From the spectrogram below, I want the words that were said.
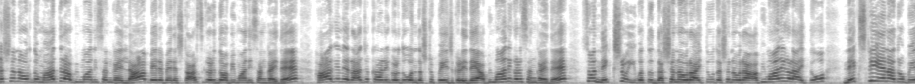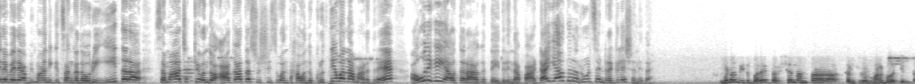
ದರ್ಶನ್ ಅವ್ರದ್ದು ಮಾತ್ರ ಅಭಿಮಾನಿ ಸಂಘ ಇಲ್ಲ, ಬೇರೆ ಬೇರೆ ಸ್ಟಾರ್ಸ್ ಗಳದ್ದು ಅಭಿಮಾನಿ ಸಂಘ ಇದೆ. ಹಾಗೇನೆ ರಾಜಕಾರಣಿಗಳದ್ದು ಒಂದಷ್ಟು ಪೇಜ್ ಗಳಿದೆ, ಅಭಿಮಾನಿಗಳ ಸಂಘ ಇದೆ. ಸೊ ನೆಕ್ಸ್ಟ್ ಇವತ್ತು ದರ್ಶನ್ ಅವರಾಯ್ತು, ದರ್ಶನ್ ಅವರ ಅಭಿಮಾನಿಗಳಾಯ್ತು. ನೆಕ್ಸ್ಟ್ ಏನಾದ್ರೂ ಬೇರೆ ಬೇರೆ ಅಭಿಮಾನಿ ಸಂಘದವರು ಈ ತರ ಸಮಾಜಕ್ಕೆ ಒಂದು ಆಘಾತ ಸೃಷ್ಟಿಸುವಂತಹ ಒಂದು ಕೃತ್ಯವನ್ನ ಮಾಡಿದ್ರೆ ಅವರಿಗೆ ಯಾವ ತರ ಆಗುತ್ತೆ ಇದರಿಂದ ಪಾಠ. ಯಾವ ತರ ರೂಲ್ಸ್ ಅಂಡ್ ರೆಗ್ಯುಲೇಷನ್ ಇದೆ? ಮೇಡಮ್ ಇದು ಬರೇ ದರ್ಶನ್ ಅಂತ ಕನ್ಸಿಡರ್ ಮಾಡ್ಕೊಳ್ಳೋಕ್ಕಿಂತ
